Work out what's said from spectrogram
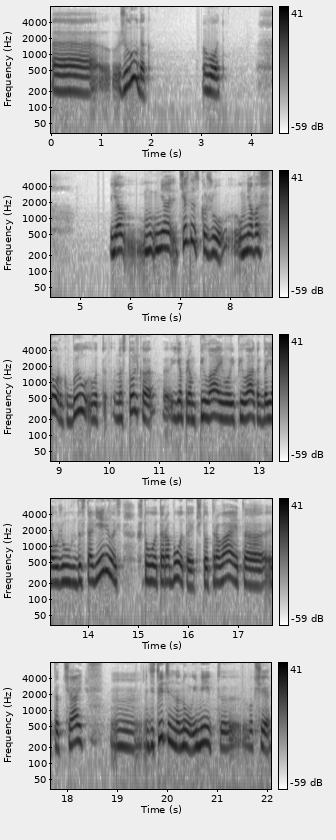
э, желудок. Вот. Я, у меня, честно скажу, у меня восторг был, вот настолько э, я прям пила его и пила, когда я уже удостоверилась, что это работает, что трава это, этот чай действительно, ну, имеет э, вообще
